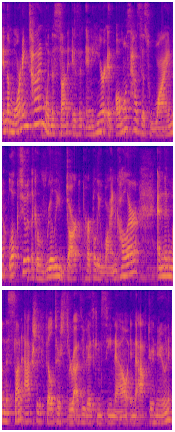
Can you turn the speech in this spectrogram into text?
In the morning time, when the sun isn't in here, it almost has this wine look to it, like a really dark purpley wine color. And then when the sun actually filters through, as you guys can see now in the afternoon,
